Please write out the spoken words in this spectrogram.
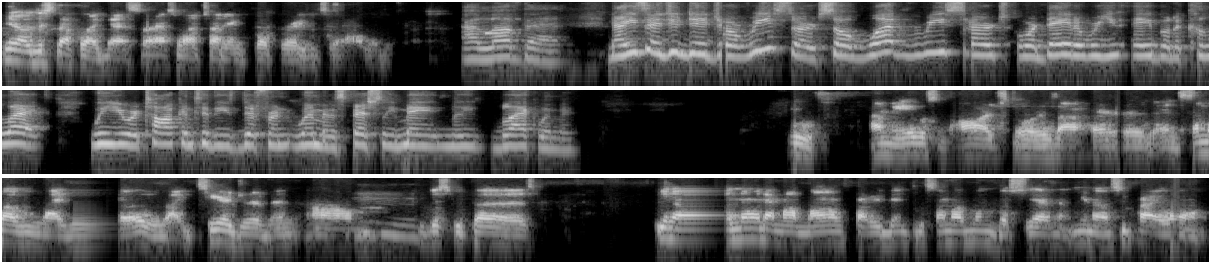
You know, just stuff like that. So that's why I try to incorporate into all of it. I love that. Now you said you did your research. So what research or data were you able to collect when you were talking to these different women, especially mainly black women? Oof. I mean, it was some hard stories I heard, and some of them like it was like tear driven, um, mm. just because you know, knowing that my mom's probably been through some of them, but she hasn't, you know, she probably won't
